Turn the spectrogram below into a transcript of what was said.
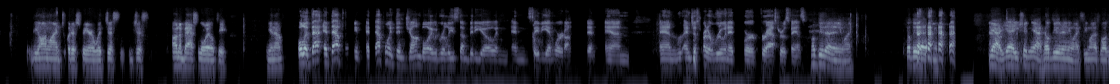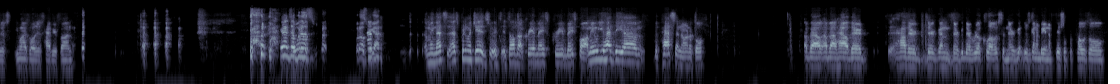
the online Twitter sphere with just just unabashed loyalty. You know. Well, at that at that point, at that point, then John Boy would release some video and and say the N word on it and and and just try to ruin it for for Astros fans. He'll do that anyway. He'll do that. Anyway. yeah, yeah, you shouldn't. Yeah, he'll do it anyway. So you might as well just you might as well just have your fun. yeah, so what else? What else we got? I mean, that's that's pretty much it. So it's it's all about Korea base Korea baseball. I mean, you had the um the Passan article about about how they're how they're they're gonna they're they're real close and they're there's gonna be an official proposal.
